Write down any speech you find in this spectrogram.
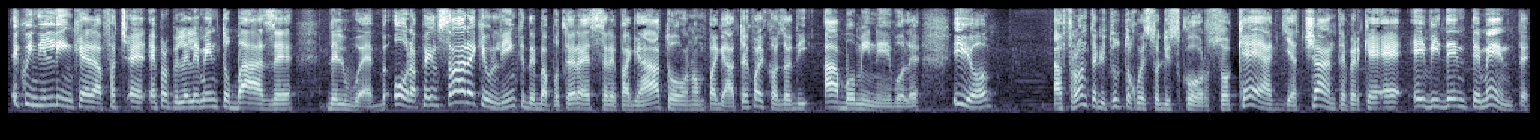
E quindi il link è, fac- è, proprio l'elemento base del web. Ora, pensare che un link debba poter essere pagato o non pagato è qualcosa di abominevole. Io, a fronte di tutto questo discorso, che è agghiacciante perché è evidentemente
